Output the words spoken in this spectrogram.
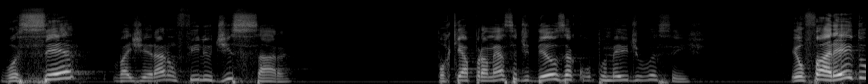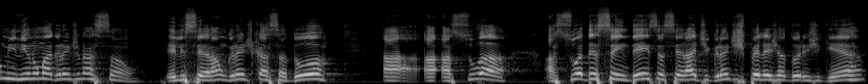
você vai gerar um filho de Sara. Porque a promessa de Deus é por meio de vocês. Eu farei do menino uma grande nação. Ele será um grande caçador. A, a, a, sua, a sua descendência será de grandes pelejadores de guerra.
